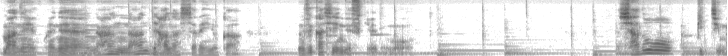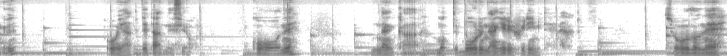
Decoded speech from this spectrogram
まあね、これね、なん、なんで話したらいいのか難しいんですけれども、シャドーピッチングをやってたんですよ。こうね、なんか持ってボール投げる振りみたいな。ちょうどね、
